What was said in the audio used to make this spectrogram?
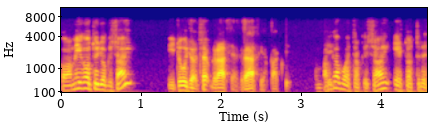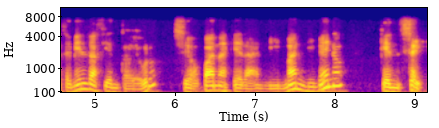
Como amigo tuyo que soy, y tuyo, gracias, gracias, Paco. Como amigo vuestro que soy, estos 13.200 euros se os van a quedar ni más ni menos que en 6.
